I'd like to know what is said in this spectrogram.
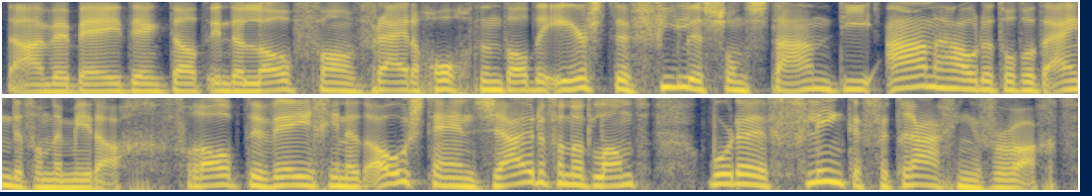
De ANWB denkt dat in de loop van vrijdagochtend al de eerste files ontstaan die aanhouden tot het einde van de middag. Vooral op de wegen in het oosten en zuiden van het land worden flinke vertragingen verwacht.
